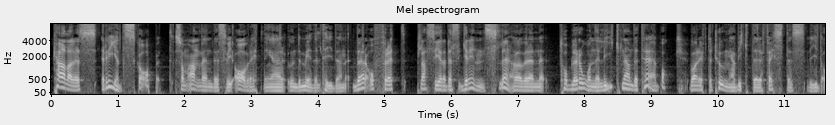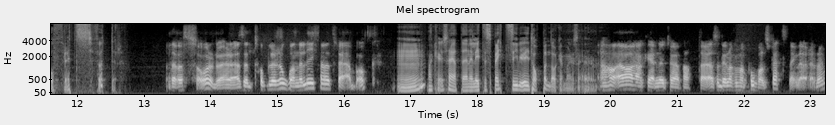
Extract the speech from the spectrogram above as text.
kallades redskapet som användes vid avrättningar under medeltiden där offret placerades gränsle över en Toblerone-liknande träbock varefter tunga vikter fästes vid offrets fötter? Det var så du är. Alltså en Toblerone-liknande träbock. Mm. Man kan ju säga att den är lite spetsig i toppen då kan man ju säga. Jaha, ja, okej, nu tror jag fattar. Alltså det är någon form av pålspetsning där, eller?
